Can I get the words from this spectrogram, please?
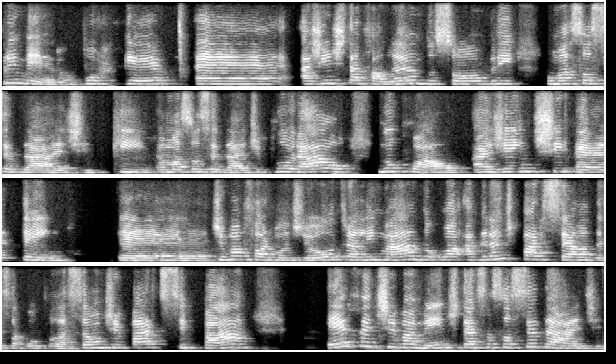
primeiro, porque é, a gente está falando sobre uma sociedade que é uma sociedade plural, no qual a gente é, tem é, de uma forma ou de outra, limado a grande parcela dessa população de participar efetivamente dessa sociedade,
